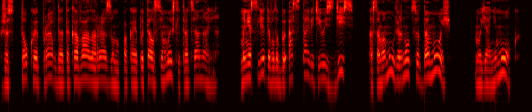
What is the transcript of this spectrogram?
Жестокая правда атаковала разум, пока я пытался мыслить рационально. Мне следовало бы оставить ее здесь, а самому вернуться домой, но я не мог.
